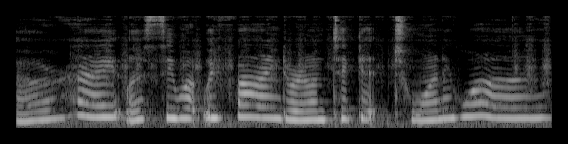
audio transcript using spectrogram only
All right, let's see what we find. We're on ticket 21.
